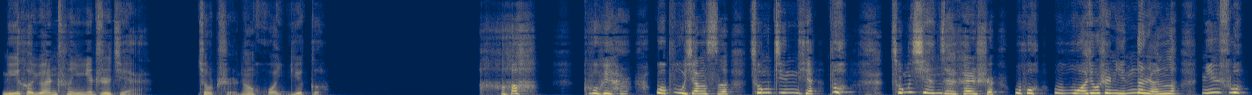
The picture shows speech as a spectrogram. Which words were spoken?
你和袁春怡之间，就只能活一个。啊，姑爷，我不想死。从今天不，从现在开始，我我就是您的人了。您说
